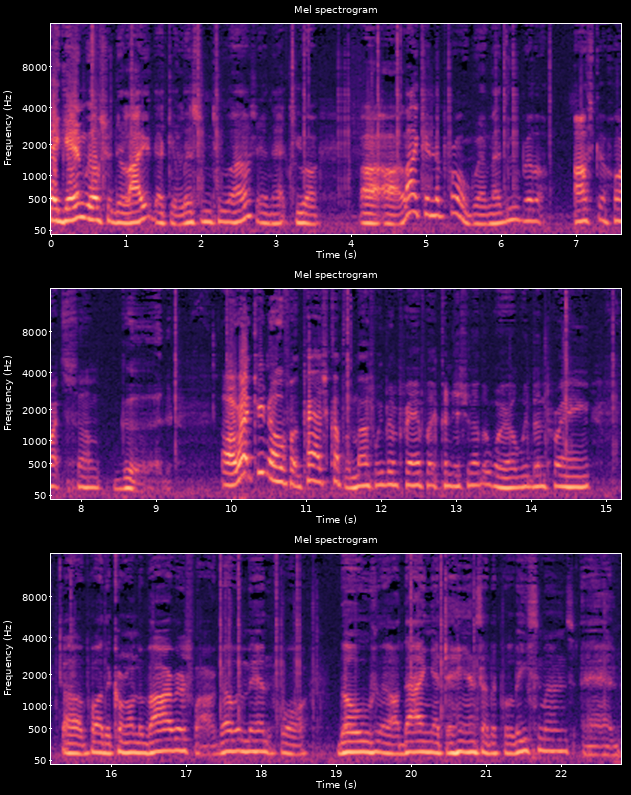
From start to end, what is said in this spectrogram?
Again, we're also delighted that you listen to us and that you are, uh, are liking the program. I do, Brother Oscar Hart, some good. All right, you know, for the past couple of months, we've been praying for the condition of the world. We've been praying uh, for the coronavirus, for our government, for those that are dying at the hands of the policemen, and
